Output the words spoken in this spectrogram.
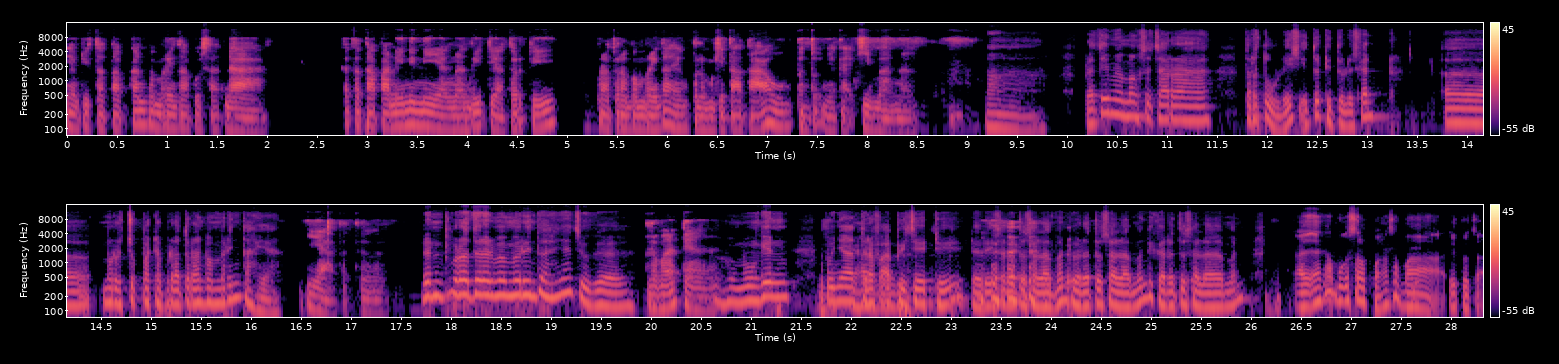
yang ditetapkan pemerintah pusat. Nah, ketetapan ini nih yang nanti diatur di peraturan pemerintah yang belum kita tahu bentuknya kayak gimana. Nah, berarti memang secara tertulis itu dituliskan eh, merujuk pada peraturan pemerintah ya. Iya, betul. Dan peraturan pemerintahnya juga Belum ada. mungkin punya draft ABCD dari 100 halaman, 200 halaman, 300 halaman. kayaknya kamu kesel banget sama itu cak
